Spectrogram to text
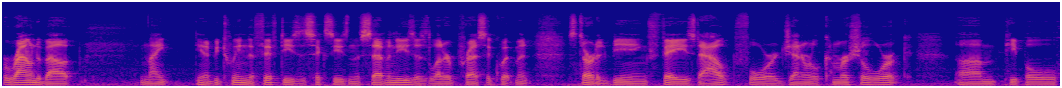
around about nine, you know, between the 50s, the 60s, and the 70s, as letterpress equipment started being phased out for general commercial work, um, people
